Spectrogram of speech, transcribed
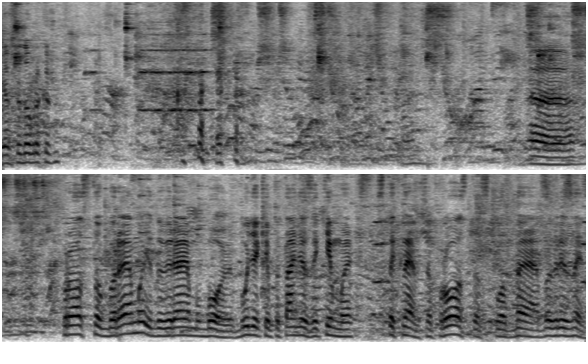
Я все добре кажу? Е, Просто беремо і довіряємо Богові. Будь-яке питання, з яким ми стикнемося, просто складне, без різниці.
